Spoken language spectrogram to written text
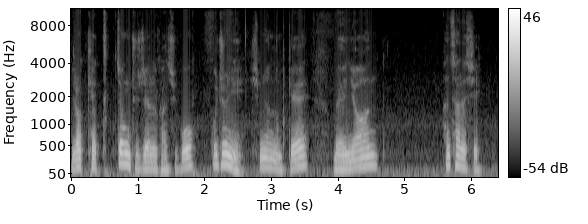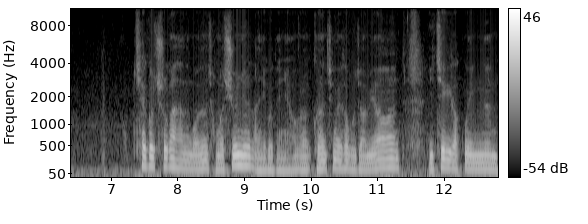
이렇게 특정 주제를 가지고 꾸준히 10년 넘게 매년 한 차례씩 책을 출간하는 것은 정말 쉬운 일은 아니거든요. 그런, 그런 측면에서 보자면 이 책이 갖고 있는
